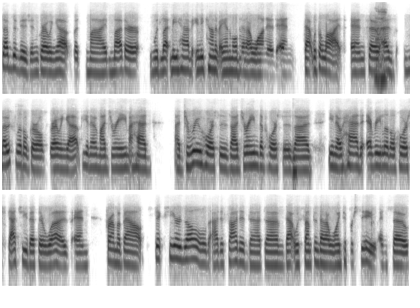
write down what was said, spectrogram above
subdivision growing up, but my mother would let me have any kind of animal that I wanted. And that was a lot. And so, as most little girls growing up, you know, my dream, I had I drew horses. I dreamed of horses. I, you know, had every little horse statue that there was. And from about six years old, I decided that um, that was something that I wanted to pursue. And so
